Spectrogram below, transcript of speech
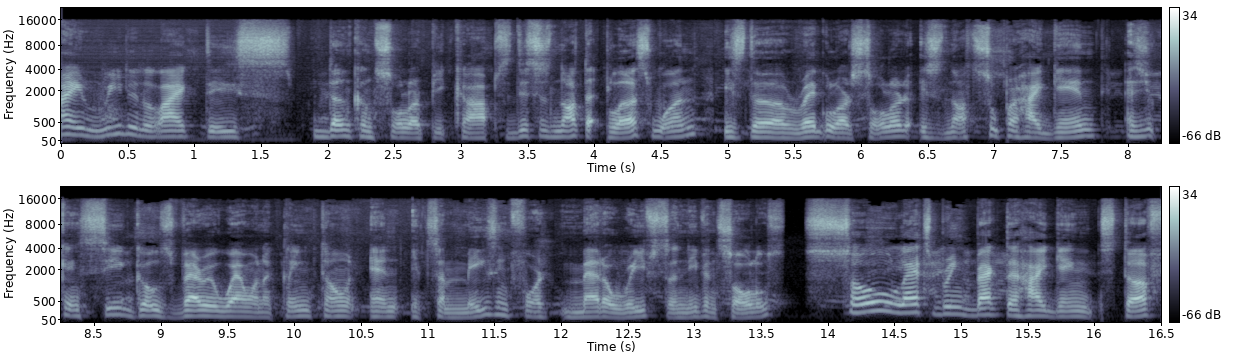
I really like these Duncan Solar pickups. This is not the plus one, it's the regular Solar, it's not super high gain. As you can see, goes very well on a clean tone and it's amazing for metal riffs and even solos. So let's bring back the high gain stuff.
